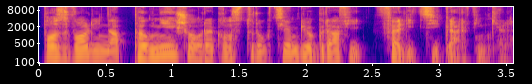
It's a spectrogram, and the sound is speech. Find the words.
pozwoli na pełniejszą rekonstrukcję biografii Felicji Garfinkiel.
